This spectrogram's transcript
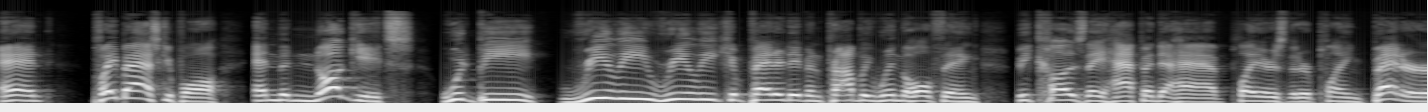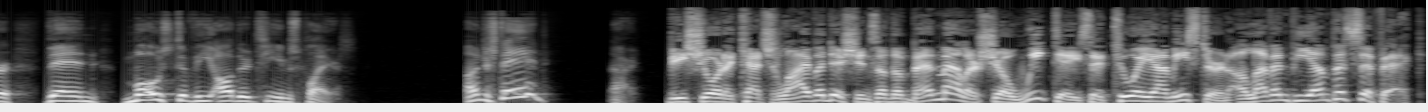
and play basketball, and the Nuggets would be really, really competitive and probably win the whole thing because they happen to have players that are playing better than most of the other team's players. Understand? Be sure to catch live editions of The Ben Maller Show weekdays at 2 a.m. Eastern, 11 p.m. Pacific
